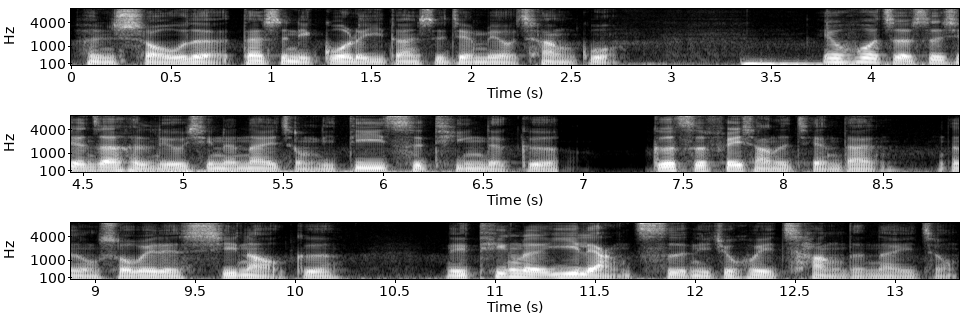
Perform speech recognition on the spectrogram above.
很熟的，但是你过了一段时间没有唱过，又或者是现在很流行的那一种你第一次听的歌，歌词非常的简单，那种所谓的洗脑歌。你听了一两次，你就会唱的那一种。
